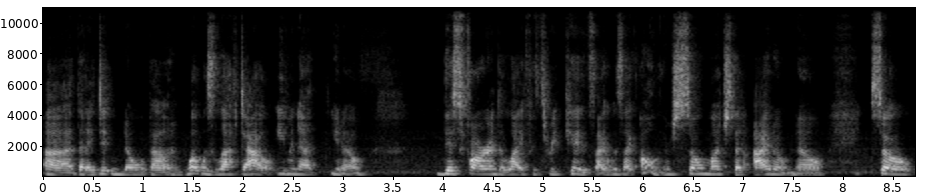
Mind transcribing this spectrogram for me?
uh, that I didn't know about, and what was left out, even at, you know, this far into life with three kids, I was like, oh, there's so much that I don't know. So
